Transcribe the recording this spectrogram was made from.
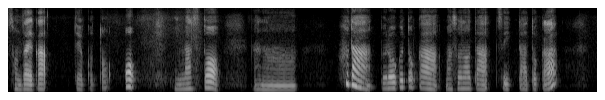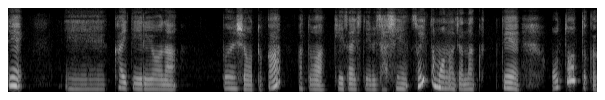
存在かということを言いますと、あのー、普段ブログとか、まあ、その他ツイッターとかで、えー、書いているような文章とかあとは掲載している写真そういったものじゃなくて音とか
